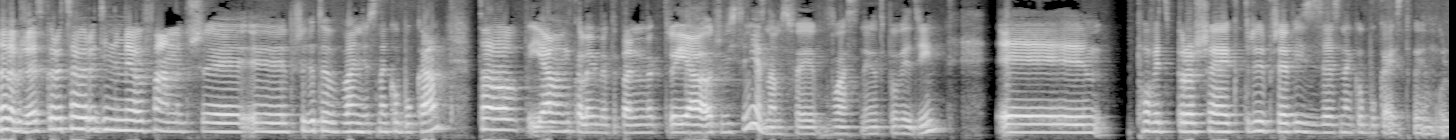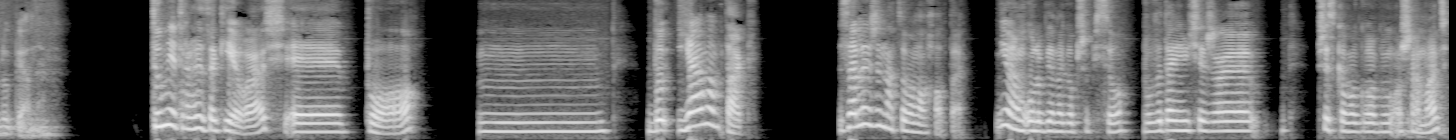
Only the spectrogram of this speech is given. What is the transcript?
No dobrze, skoro całe rodziny miały fan przy y, przygotowywaniu snakobuka, to ja mam kolejne pytanie, na które ja oczywiście nie znam swojej własnej odpowiedzi. Y, powiedz proszę, który przepis ze snakobuka jest twoim ulubionym? Tu mnie trochę zagięłaś, y, bo, mm, bo ja mam tak, zależy na co mam ochotę nie mam ulubionego przepisu, bo wydaje mi się, że wszystko mogłabym oszamać.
